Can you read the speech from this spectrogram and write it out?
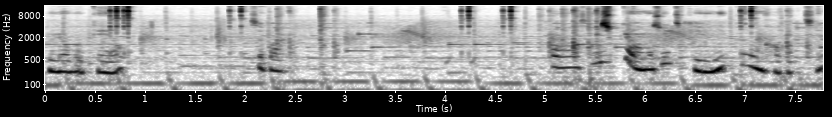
돌려볼게요. 제발. 아, 30개 아마 솔직히 유니크는 가겠지?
